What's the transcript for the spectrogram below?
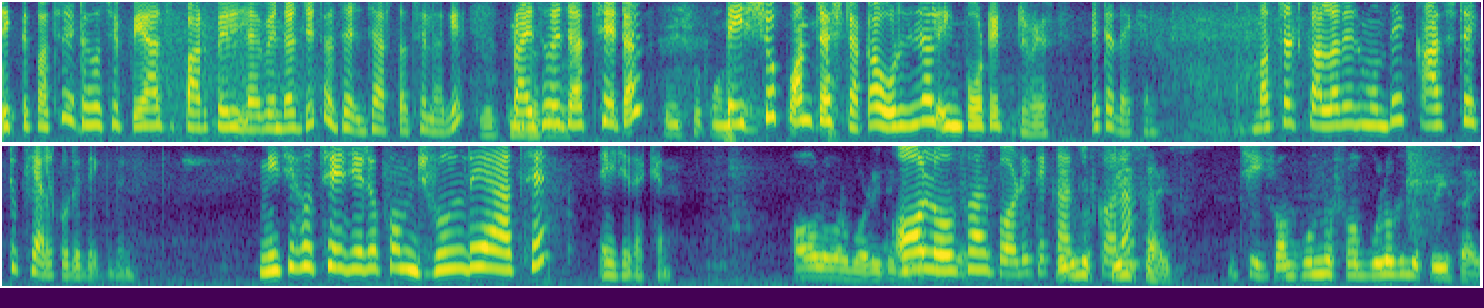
দেখতে পাচ্ছেন? এটা হচ্ছে পেঁয়াজ পার্পেল ল্যাভেন্ডার যেটা যার কাছে লাগে। প্রাইস হয়ে যাচ্ছে এটার 2350 তেইশশো পঞ্চাশ টাকা অরিজিনাল ইম্পোর্টেড ড্রেস এটা দেখেন মাস্টার্ড কালারের মধ্যে কাজটা একটু খেয়াল করে দেখবেন। নিচে হচ্ছে এই যেরকম ঝুল দেয়া আছে এই যে দেখেন। অল ওভার বডিতে অল ওভার বডিতে কাজ করা। জি। সম্পূর্ণ সবগুলো কিন্তু ফ্রি সাইজ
